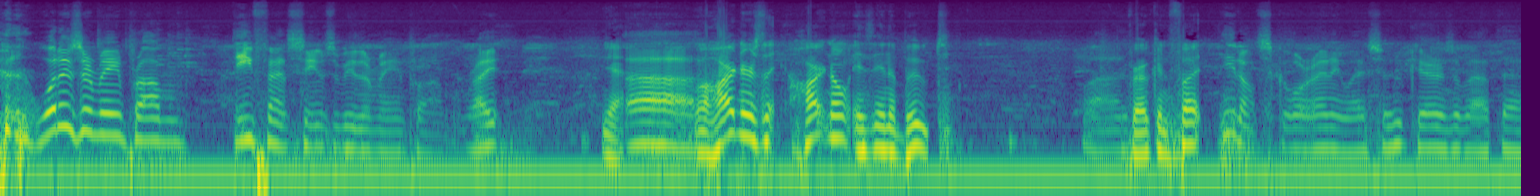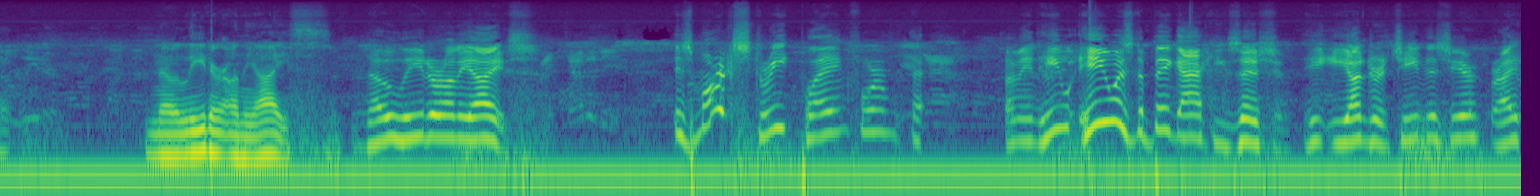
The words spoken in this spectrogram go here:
what is their main problem? Defense seems to be their main problem, right? Yeah. Uh, well, Hartner's Hartnell is in a boot, well, broken foot, he don't score anyway, so who cares about that? no leader on the ice. No leader on the ice. Is Mark Street playing for him? Uh, I mean, he he was the big acquisition. He, he underachieved this year, right?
